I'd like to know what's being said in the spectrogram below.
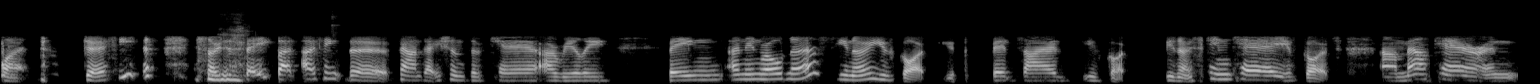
quite dirty, so yeah. to speak. But I think the foundations of care are really being an enrolled nurse. You know, you've got your bedside, you've got, you know, skin care, you've got um, mouth care and,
